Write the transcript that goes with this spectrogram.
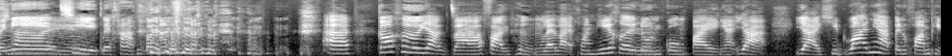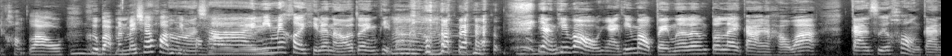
ยใช่นี่ฉีกเลยค่ะตอนนั้น อะก็คืออยากจะฝากถึงหลาย ๆ คนที่เคยโดนโกงไปอย่างเงี้ยอย่าอย่าคิดว่าเนี่ยเป็นความผิดของเรา คือแบบมันไม่ใช่ความผิดของเราใช่เลยนี่ไม่เคยคิดเลยนะว่าตัวเองผิดอะอืมอย่างที่บอกอย่างที่บอกไปเมื่อเริ่มต้นรายการนะคะว่า การซื้อของกัน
